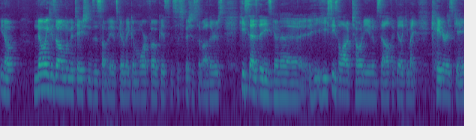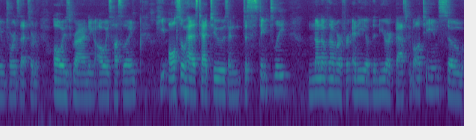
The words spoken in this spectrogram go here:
you know, knowing his own limitations is something that's going to make him more focused and suspicious of others. He says that he's gonna he, he sees a lot of Tony in himself. I feel like he might cater his game towards that sort of always grinding, always hustling. He also has tattoos, and distinctly, none of them are for any of the New York basketball teams. So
